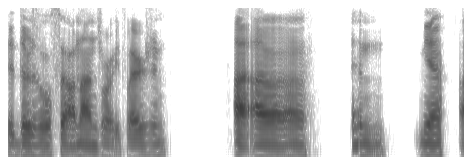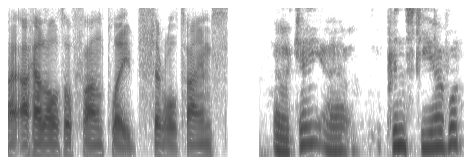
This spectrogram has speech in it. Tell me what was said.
Uh, There's also an Android version. Uh, uh, and yeah, I, I had a lot of fun. Played several times. Okay, uh, Prince, do you have one?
